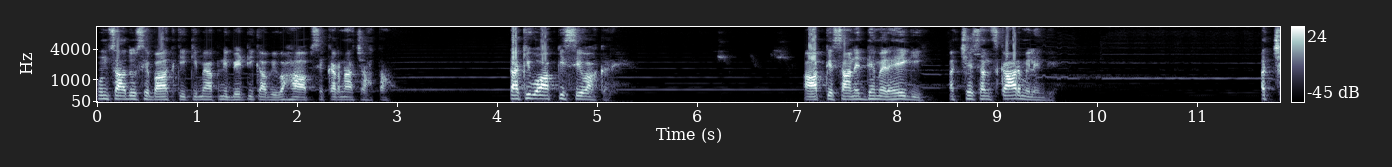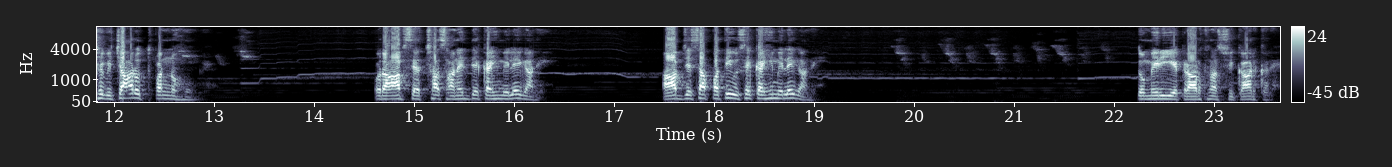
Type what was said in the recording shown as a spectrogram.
उन साधु से बात की कि मैं अपनी बेटी का विवाह आपसे करना चाहता हूँ, ताकि वो आपकी सेवा करे। आपके सानिध्य में रहेगी, अच्छे संस्कार मिलेंगे, अच्छे विचार उत्पन्न होंगे। और आपसे अच्छा सानिध्य कहीं मिलेगा नहीं। आप जैसा पति, उसे कहीं मिलेगा नहीं। तो मेरी यह प्रार्थना स्वीकार करें।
